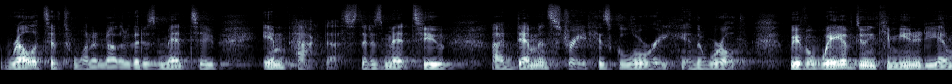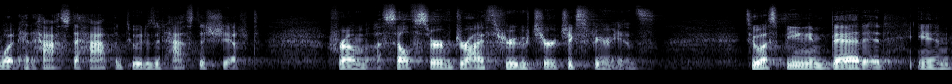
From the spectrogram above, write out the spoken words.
relative to one another that is meant to impact us, that is meant to uh, demonstrate his glory in the world. We have a way of doing community, and what has to happen to it is it has to shift from a self serve drive through church experience to us being embedded in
